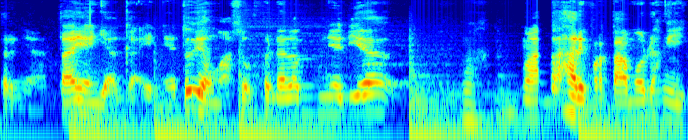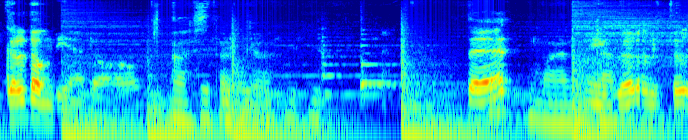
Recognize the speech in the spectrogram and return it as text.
ternyata yang jagainnya itu yang masuk ke dalamnya dia Wah. masa hari pertama udah ngigel dong dia dong Astaga, set ngigel itu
